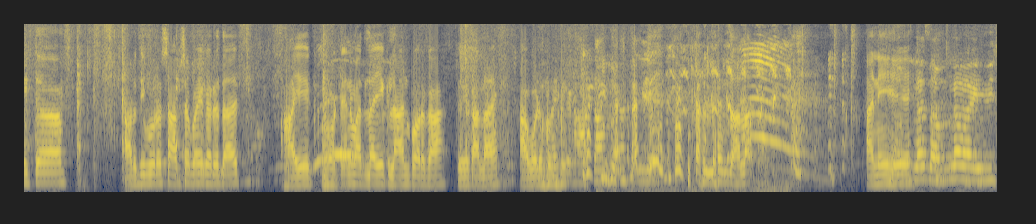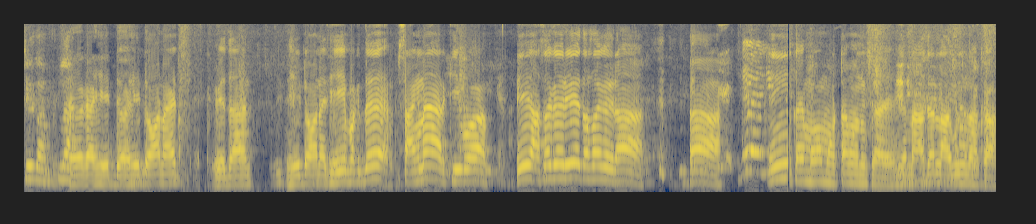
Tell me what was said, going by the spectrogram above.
इथं अर्धी साफसफाई करत आहेत. हा एक मोठ्यांमधला एक लहान पोरगा तो एक आलाय आवड म्हणून कल्याण झाला. आणि हे संपला विषय संपला. हे बघा हे ड- हे डॉन आहेत वेदांत. हे डॉन आहेत. हे फक्त सांगणार की बा हे असा कर रे तसा कर हा. हा. हे काय मो मोठा माणूस आहे. नादाला लागू नका.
